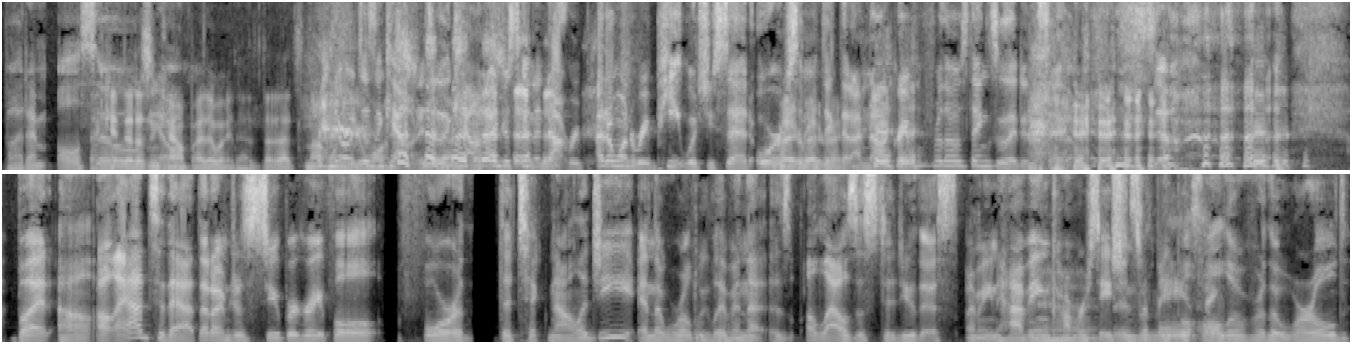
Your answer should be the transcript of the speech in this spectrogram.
but I'm also that, can- that doesn't you know- count, by the way. That, that- that's not. No, it doesn't one. count. It doesn't count. I'm just gonna not. Re- I don't want to repeat what you said, or Right, someone right, think right. that I'm not grateful for those things because I didn't say them. so, but uh, I'll add to that that I'm just super grateful for the technology and the world we live in that is, allows us to do this. I mean, having Yeah. conversations It's with people all over the world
